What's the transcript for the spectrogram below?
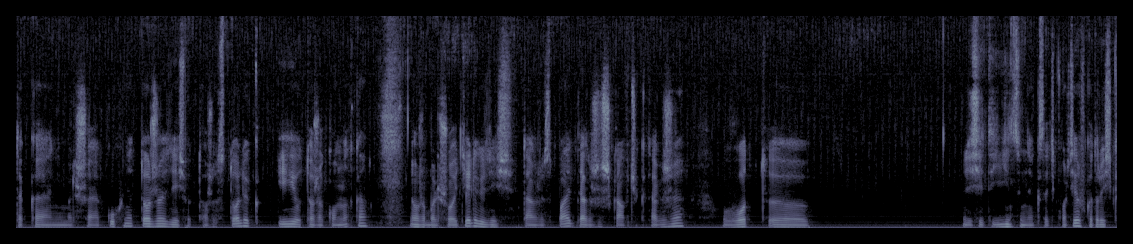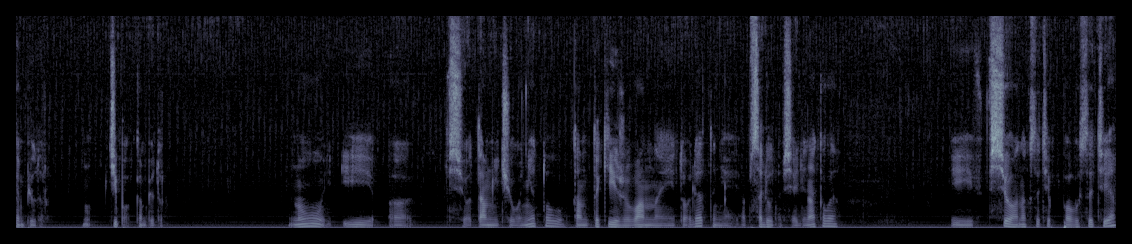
такая небольшая кухня тоже. Здесь вот тоже столик. И вот тоже комнатка. Уже большой телек. Здесь также спать, также шкафчик. Также вот... Э, здесь это единственная, кстати, квартира, в которой есть компьютер. Ну, типа компьютер. Ну и э, все, там ничего нету. Там такие же ванны и туалет, они абсолютно все одинаковые. И все, она, кстати, по высоте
